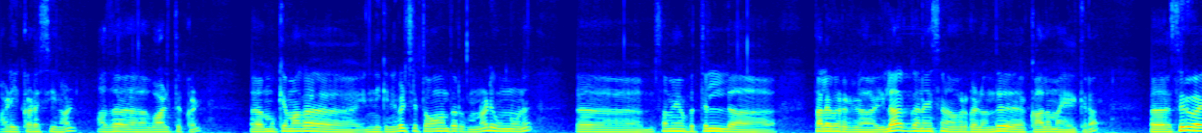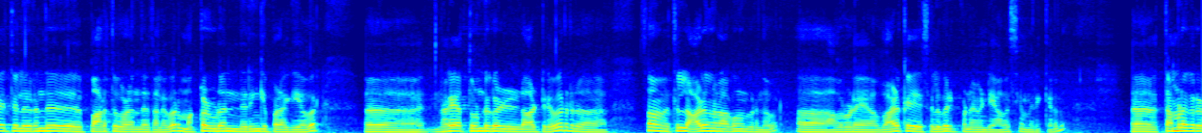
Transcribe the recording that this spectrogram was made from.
ஆடி கடைசி நாள் அத வாழ்த்துக்கள். அஹ், முக்கியமாக இன்னைக்கு நிகழ்ச்சி துவங்குறதுக்கு முன்னாடி இன்னொன்று சமீபத்தில் அஹ், தலைவர் இலா கணேசன் அவர்கள் வந்து காலமாயிருக்கிறார். அஹ், சிறு வயதிலிருந்து பார்த்து வளர்ந்த தலைவர் மக்களுடன் நெருங்கி பழகியவர் நிறையா தொண்டுகள் ஆற்றியவர் அஹ், சமீபத்தில் ஆளுநராகவும் இருந்தவர். அவருடைய வாழ்க்கையை செலிப்ரேட் பண்ண வேண்டிய அவசியம் இருக்கிறது. தமிழர்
